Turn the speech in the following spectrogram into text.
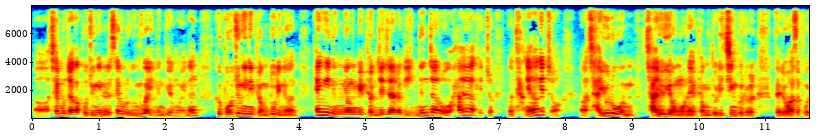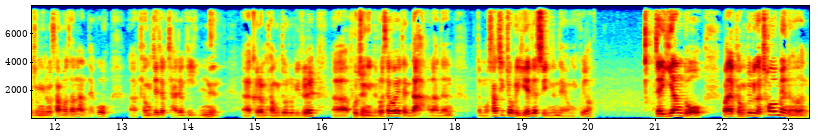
어, 채무자가 보증인을 세울 의무가 있는 경우에는 그 보증인인 병돌이는 행위 능력 및 변제 자력이 있는 자로 하여야겠죠. 이건 당연하겠죠. 어, 자유로운 자유 영혼의 병돌이 친구를 데려와서 보증인으로 삼아서는 안 되고 어, 경제적 자력이 있는 어, 그런 병돌이를 어, 보증인으로 세워야 된다라는 뭐 상식적으로 이해될 수 있는 내용이고요. 제 2항도 만약 병돌이가 처음에는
